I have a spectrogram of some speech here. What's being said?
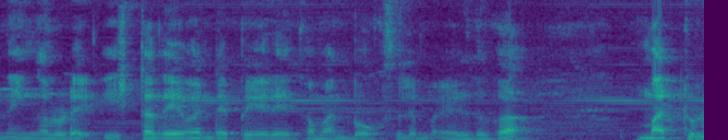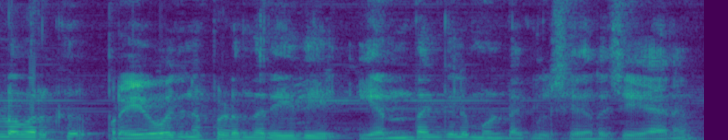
നിങ്ങളുടെ ഇഷ്ടദേവന്റെ പേര് കമന്റ് ബോക്സിലും എഴുതുക. മറ്റുള്ളവർക്ക് പ്രയോജനപ്പെടുന്ന രീതിയിൽ എന്തെങ്കിലും ഉണ്ടെങ്കിൽ ഷെയർ ചെയ്യാനും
